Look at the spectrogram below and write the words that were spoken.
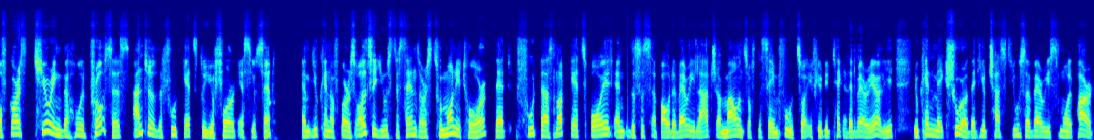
Of course, during the whole process, until the food gets to your fork, as you said, um, you can, of course, also use the sensors to monitor that food does not get spoiled. And this is about a very large amounts of the same food. So if you detect that very early, you can make sure that you just use a very small part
